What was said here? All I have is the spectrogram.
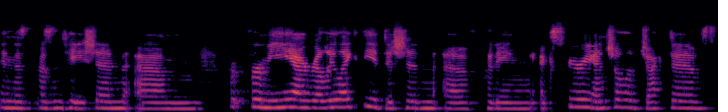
in this presentation. Um, for, me, I really like the addition of putting experiential objectives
